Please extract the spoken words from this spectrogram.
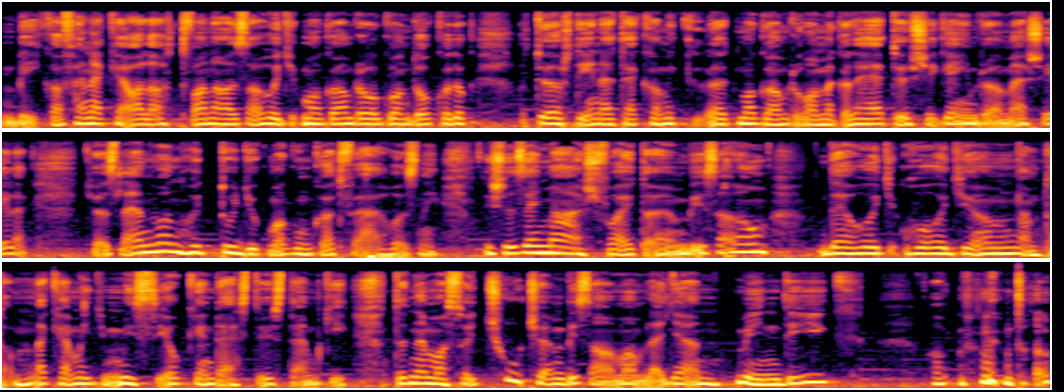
béka feneke alatt van az, ahogy magamról gondolkodok, a történetek, amik magamról, meg a lehetőségeimről mesélek. Úgyhogy az len van, hogy tudjuk magunkat felhozni. És ez egy másfajta önbizalom, de hogy, hogy nem tudom, nekem így misszióként ezt tűztem ki. Tehát nem az, hogy csúcs önbizalmam legyen mindig, nem tudom,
